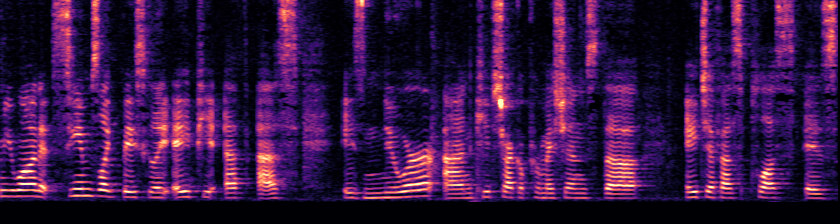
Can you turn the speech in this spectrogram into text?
system you want. It seems like basically APFS is newer and keeps track of permissions. The HFS Plus is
